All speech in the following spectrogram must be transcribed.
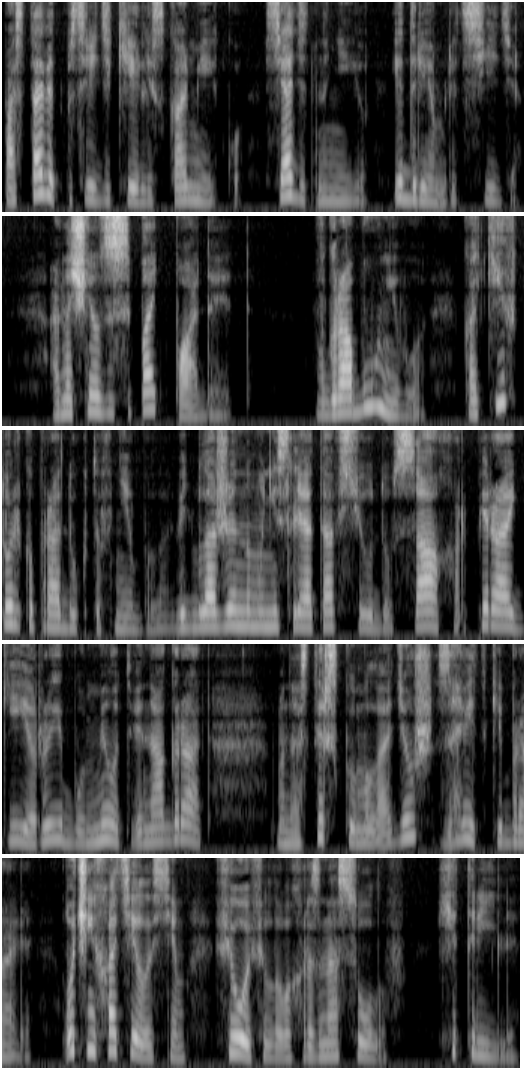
Поставит посреди кельи скамейку, сядет на нее и дремлет, сидя. А начнет засыпать, падает. В гробу у него каких только продуктов не было, ведь блаженному несли отовсюду сахар, пироги, рыбу, мед, виноград. Монастырскую молодежь завидки брали — очень хотелось им феофиловых разносолов. Хитрили.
